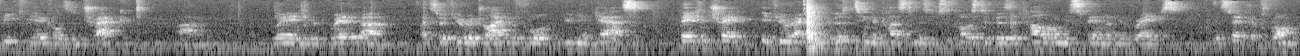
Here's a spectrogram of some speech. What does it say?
fleet vehicles and track um, where, where um, like so if you're a driver for Union Gas, they can track if you're actually visiting the customers you're supposed to visit, how long you spend on your breaks, etc. from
